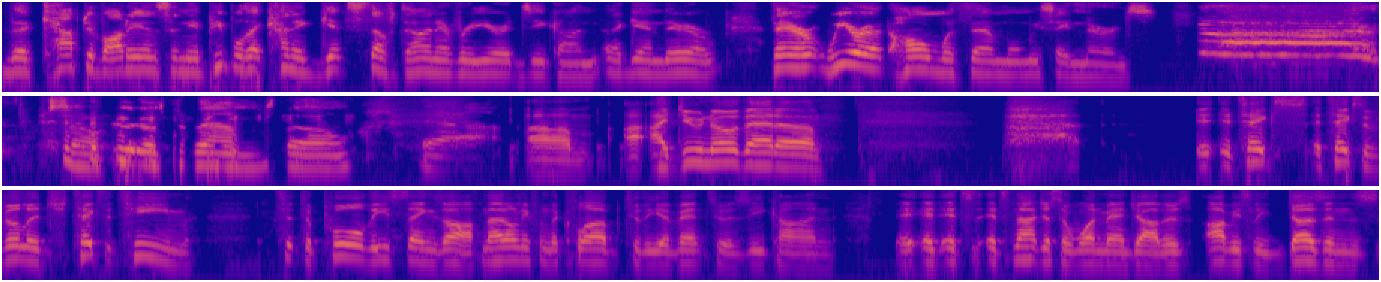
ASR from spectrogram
the captive audience and the people that kind of get stuff done every year at ZCon. Again, they're they're we are at home with them when we say nerds. So kudos to them. So yeah. Um, I, I do know that uh, it, it takes it takes a village, it takes a team to, to pull these things off. Not only from the club to the event to a ZCon. It, it, it's it's not just a one man job. There's obviously dozens,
